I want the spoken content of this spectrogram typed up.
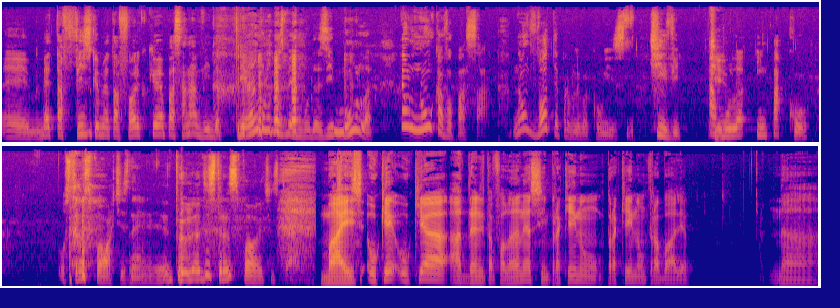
é, metafísico e metafórico que eu ia passar na vida. Triângulo das Bermudas e mula, eu nunca vou passar. Não vou ter problema com isso. Tive. A Tive. mula empacou. Os transportes, né? O problema dos transportes, cara. Mas o que, o que a, a Dani tá falando é assim, para quem não, para quem não trabalha na,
